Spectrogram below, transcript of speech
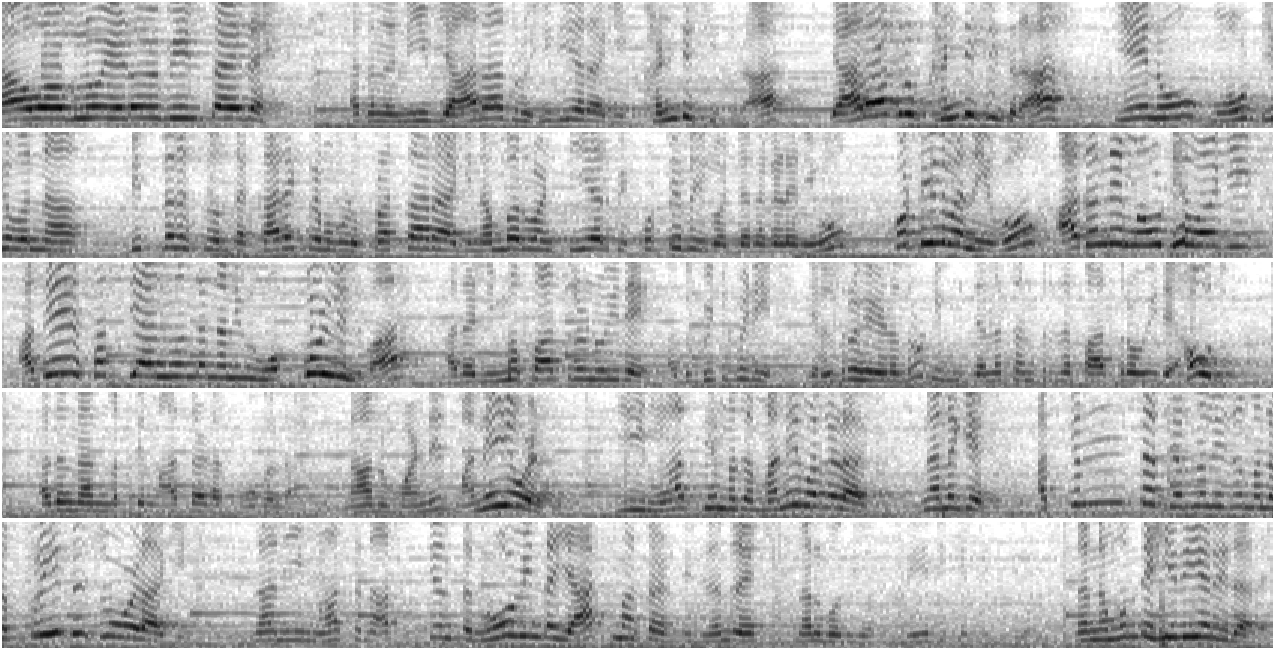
ಯಾವಾಗ್ಲೂ ಎಡವೆ ಬೀಳ್ತಾ ಇದೆ. ಅದನ್ನ ನೀವು ಯಾರಾದರೂ ಹಿರಿಯರಾಗಿ ಖಂಡಿಸಿದ್ರಾ? ಯಾರಾದರೂ ಖಂಡಿಸಿದ್ರಾ? ಏನು ಮೌಢ್ಯವನ್ನ ಬಿತ್ತರಿಸುವಂತ ಕಾರ್ಯಕ್ರಮಗಳು ಪ್ರಸಾರ ಆಗಿ number one T R P ಕೊಟ್ಟಿರ್ಲಿಲ್ವಾ ಜನಗಳೇ ನೀವು? ಕೊಟ್ಟಿಲ್ವಾ ನೀವು? ಅದನ್ನೇ ಮೌಢ್ಯವಾಗಿ ಅದೇ ಸತ್ಯ ಅನ್ನುವಂದನ್ನ ನೀವು ಒಪ್ಕೊಳ್ಳಿಲ್ವಾ? ಅದ್ರಲ್ಲಿ ನಿಮ್ಮ ಪಾತ್ರನೂ ಇದೆ. ಅದು ಬಿಟ್ಬಿಡಿ ಎಲ್ಲರೂ ಹೇಳಿದ್ರು ನಿಮ್ಮ ಜನತಂತ್ರದ ಪಾತ್ರವೂ ಇದೆ. ಹೌದು, ಅದನ್ನ ನಾನು ಮತ್ತೆ ಮಾತಾಡಕ್ಕೆ ಹೋಗಲ್ಲ. ನಾನು ಮನೆ ಮನೆಯೊಳ ಈ ಮಾಧ್ಯಮದ ಮನೆ ಮಗಳಾಗಿ, ನನಗೆ ಅತ್ಯಂತ ಜರ್ನಲಿಸಮ್ ಅನ್ನು ಪ್ರೀತಿಸುವವಳಾಗಿ, ನಾನು ಈ ಮಾತನ್ನ ಅತ್ಯಂತ ನೋವಿಂದ ಯಾಕೆ ಮಾತಾಡ್ತಿದ್ದೀನಿ ಅಂದ್ರೆ, ನನಗೊಂದು ವೇದಿಕೆ ಸಿಕ್ಕಿದೆ. ನನ್ನ ಮುಂದೆ ಹಿರಿಯರಿದ್ದಾರೆ.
